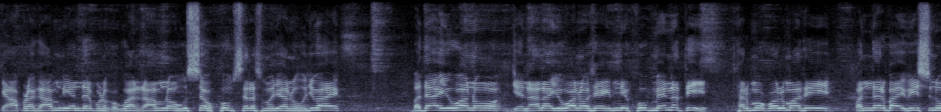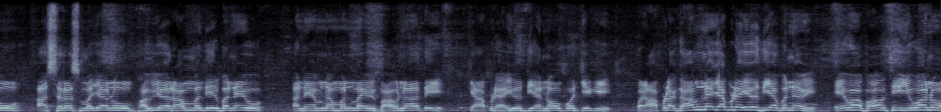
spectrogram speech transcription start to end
કે આપણા ગામની અંદર પણ ભગવાન રામનો ઉત્સવ ખૂબ સરસ મજાનો ઉજવાય. બધા યુવાનો, જે નાના યુવાનો છે, એમની ખૂબ મહેનતથી થર્મોકોલમાંથી પંદર બાય વીસનું આ સરસ મજાનું ભવ્ય રામ મંદિર બનાવ્યું અને એમના મનમાં એવી ભાવના હતી કે આપણે અયોધ્યા ન પહોંચી ગઈ. પણ આપણા ગામને જ આપણે અયોધ્યા બનાવી. એવા ભાવથી યુવાનો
